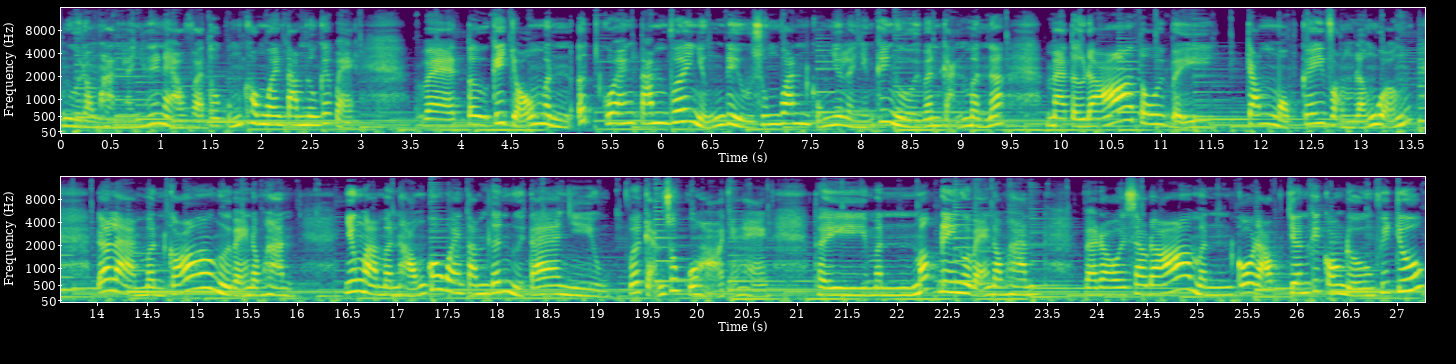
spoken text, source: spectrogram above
người đồng hành là như thế nào và tôi cũng không quan tâm luôn các bạn và từ cái chỗ mình ít quan tâm với những điều xung quanh cũng như là những cái người bên cạnh mình á, mà từ đó tôi bị trong một cái vòng lẫn quẩn. Đó là mình có người bạn đồng hành, nhưng mà mình không có quan tâm đến người ta nhiều với cảm xúc của họ chẳng hạn. Thì mình mất đi người bạn đồng hành và rồi sau đó mình cô độc trên cái con đường phía trước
